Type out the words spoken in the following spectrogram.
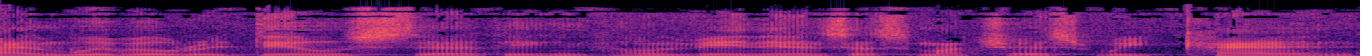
and we will reduce the inconvenience as much as we can.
